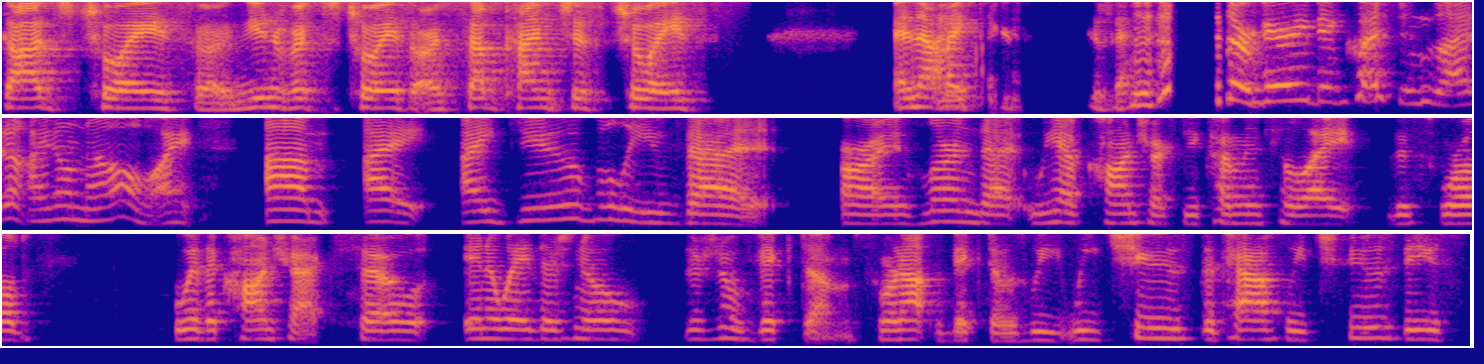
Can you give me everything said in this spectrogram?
God's choice or universe's choice or subconscious choice? And that might be, is that are very big questions. I don't I don't know. I um I I do believe that or I've learned that we have contracts. We come into light this world with a contract. So in a way there's no there's no victims. We're not victims. We we choose the path. We choose these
